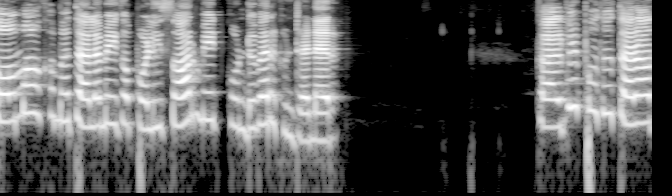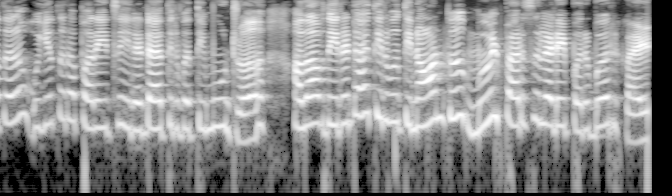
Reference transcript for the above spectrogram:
கோமாகம தலைமையக போலீசார் மேற்கொண்டு வருகின்றனர். கல்வி பொது தராதர உயர்தர பரீட்சை இரண்டாயிரத்தி இருபத்தி மூன்று அதாவது இரண்டாயிரத்தி இருபத்தி நான்கு மீள் பரிசீலனை பெறுபவர்கள்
